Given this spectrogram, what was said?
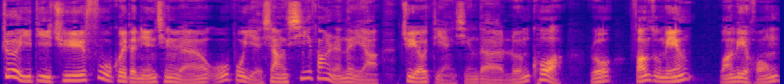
这一地区富贵的年轻人无不也像西方人那样具有典型的轮廓，如房祖名、王力宏、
